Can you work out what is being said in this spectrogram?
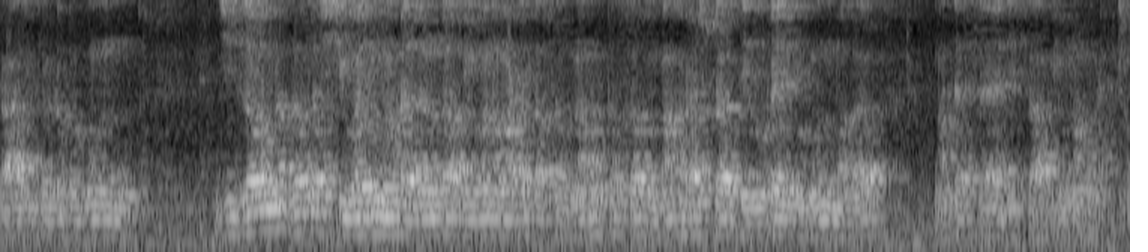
राजगड बघून जिजाऊला जसा शिवाजी महाराजांचा अभिमान वाटत असेल ना तसाच महाराष्ट्रात देवराई बघून मला माझ्या सयाजीचा अभिमान वाटतो.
